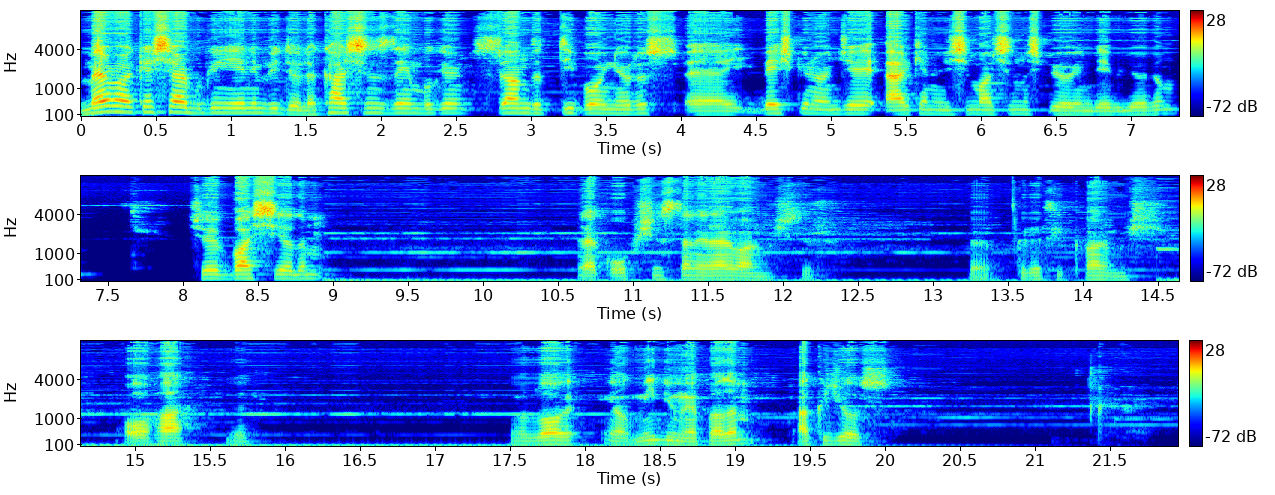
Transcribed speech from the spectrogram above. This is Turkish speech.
Merhaba arkadaşlar bugün yeni bir videoyla karşınızdayım. Bugün Stranded Deep oynuyoruz. 5 gün önce erken erişime açılmış bir oyun diye biliyorum Şöyle başlayalım. Bir dakika options'ta neler varmıştır? Böyle Grafik varmış. Oha dur. Low yok medium yapalım. Akıcı olsun.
